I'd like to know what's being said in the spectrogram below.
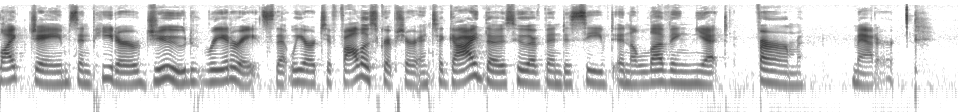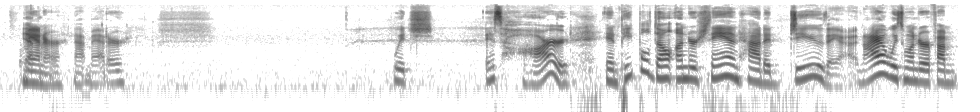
like James and Peter, Jude reiterates that we are to follow Scripture and to guide those who have been deceived in a loving yet firm matter. Yeah. Manner, not matter. Which is hard. And people don't understand how to do that. And I always wonder if I'm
